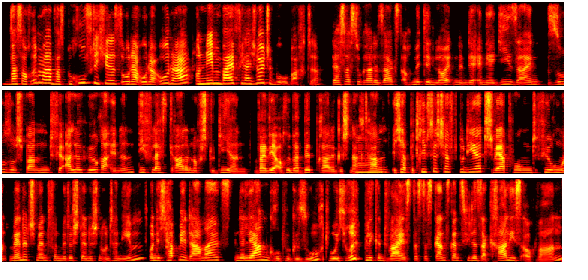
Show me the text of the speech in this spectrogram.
was auch immer, was berufliches oder oder oder und nebenbei vielleicht Leute beobachte. Das, was du gerade sagst, auch mit den Leuten in der Energie sein, so, so spannend für alle HörerInnen, die vielleicht gerade noch studieren, weil wir auch über BIP gerade geschnackt Mhm. haben. Ich habe Betriebswirtschaft studiert, Schwerpunkt Führung und Management von mittelständischen Unternehmen. Und ich habe mir damals eine Lerngruppe gesucht, wo ich rückblickend weiß, dass das ganz, ganz viele Sakralis auch waren.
